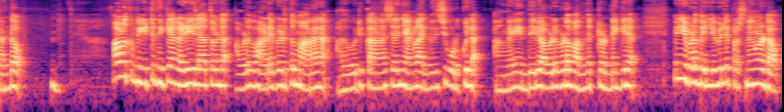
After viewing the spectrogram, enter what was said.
കണ്ടോ? അവൾക്ക് വീട്ടിൽ നിൽക്കാൻ കഴിയില്ലാത്തതുകൊണ്ട് അവൾ വാടകയെടുത്ത് മാറാനാ. അത് ഒരു കാരണവശാലും ഞങ്ങൾ അനുവദിച്ചു കൊടുക്കില്ല. അങ്ങനെ എന്തെങ്കിലും അവൾ ഇവിടെ വന്നിട്ടുണ്ടെങ്കിൽ പിന്നെ ഇവിടെ വലിയ വലിയ പ്രശ്നങ്ങളുണ്ടാവും.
